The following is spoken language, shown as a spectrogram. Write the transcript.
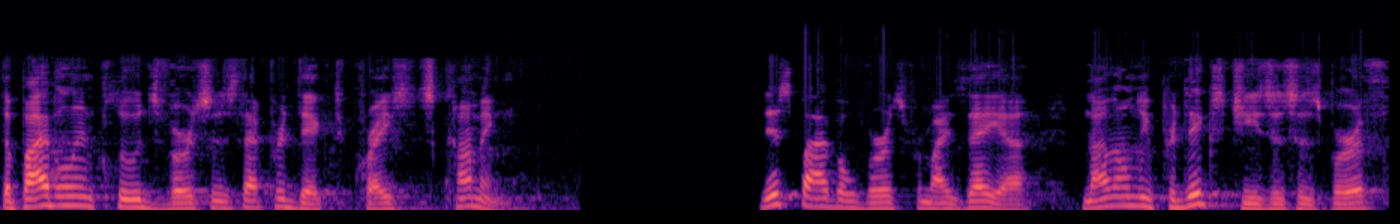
the Bible includes verses that predict Christ's coming. This Bible verse from Isaiah not only predicts Jesus' birth,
